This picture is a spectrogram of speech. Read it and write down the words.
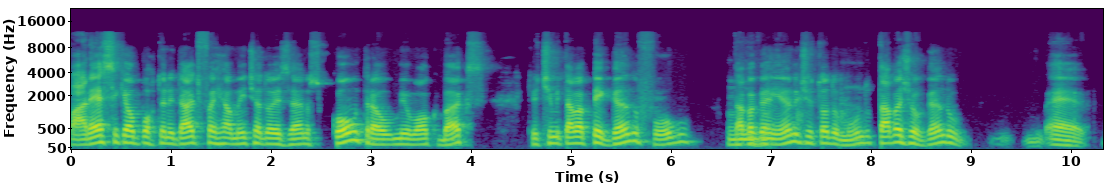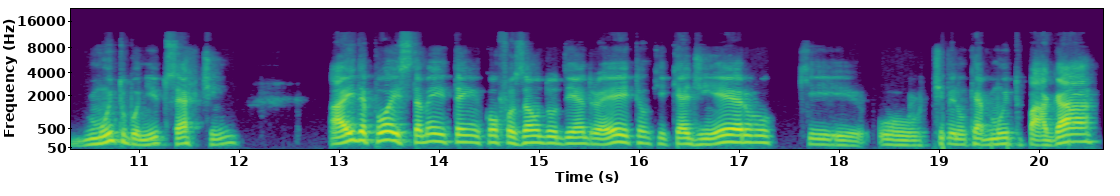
parece que a oportunidade foi realmente há dois anos contra o Milwaukee Bucks, que o time estava pegando fogo, estava uhum. ganhando de todo mundo, estava jogando é, muito bonito, certinho. Aí depois também tem confusão do DeAndre Ayton, que quer dinheiro, que o time não quer muito pagar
